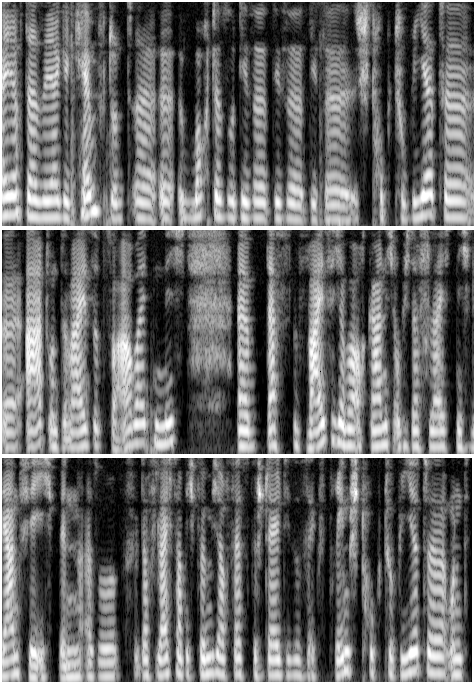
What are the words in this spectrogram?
ich habe da sehr gekämpft und äh, äh, mochte so diese, diese, diese strukturierte äh, Art und Weise zu arbeiten nicht. Äh, das weiß ich aber auch gar nicht, ob ich da vielleicht nicht lernfähig bin. Also da vielleicht habe ich für mich auch festgestellt, dieses extrem strukturierte und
